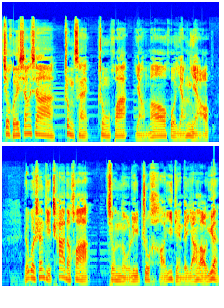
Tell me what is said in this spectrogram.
就回乡下种菜、种花、养猫或养鸟；如果身体差的话，就努力住好一点的养老院。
